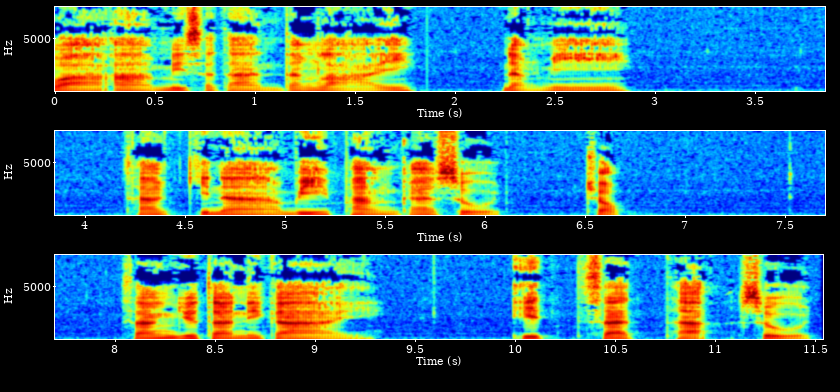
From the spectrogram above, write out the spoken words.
กว่าอามิสถานทั้งหลาย ดังนี้ ทักกินาวิพังคสูตร จบ สังยุตตานิกาย อิสัตถสูตร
